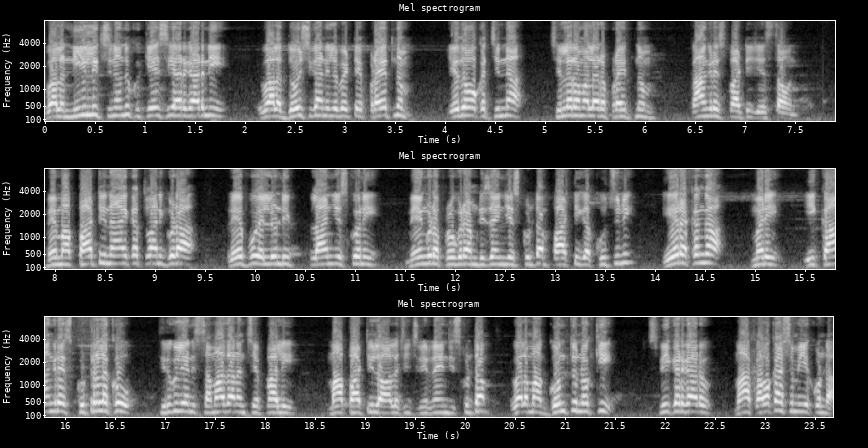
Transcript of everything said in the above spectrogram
ఇవాళ నీళ్ళు ఇచ్చినందుకు కేసీఆర్ గారిని ఇవాళ దోషిగా నిలబెట్టే ప్రయత్నం ఏదో ఒక చిన్న చిల్లర మల్లర ప్రయత్నం కాంగ్రెస్ పార్టీ చేస్తా ఉంది. మేము ఆ పార్టీ నాయకత్వానికి కూడా రేపు ఎల్లుండి ప్లాన్ చేసుకొని మేము కూడా ప్రోగ్రామ్ డిజైన్ చేసుకుంటాం పార్టీగా కూర్చుని. ఏ రకంగా మరి ఈ కాంగ్రెస్ కుట్రలకు తిరుగులేని సమాధానం చెప్పాలి మా పార్టీలో ఆలోచించి నిర్ణయం తీసుకుంటాం. ఇవాళ మా గొంతు నొక్కి స్పీకర్ గారు మాకు అవకాశం ఇవ్వకుండా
